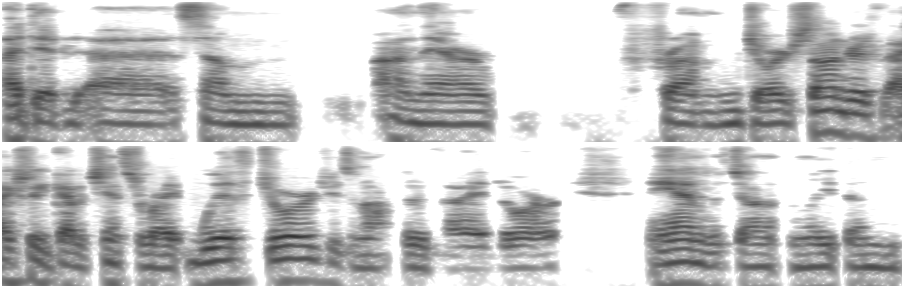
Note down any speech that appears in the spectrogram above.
I did uh, some on there from George Saunders. Actually, got a chance to write with George, who's an author that I adore, and with Jonathan Lethem.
